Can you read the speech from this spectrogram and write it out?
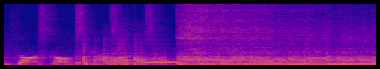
The song's called The Tower.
